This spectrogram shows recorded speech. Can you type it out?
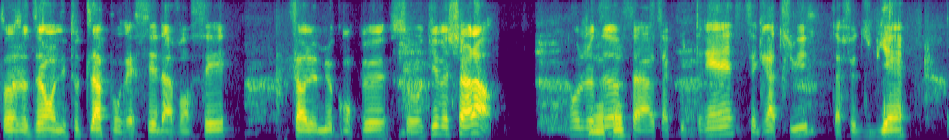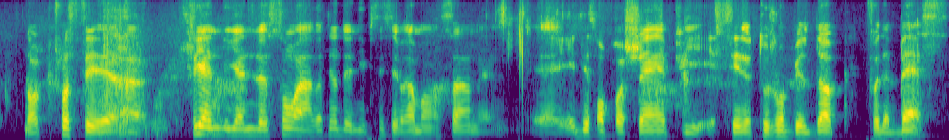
Tu vois, je veux dire, on est tous là pour essayer d'avancer, faire le mieux qu'on peut. So, give a shout out. Donc, je veux Mhm. dire, ça, ça coûte rien, c'est gratuit, ça fait du bien. Donc, je pense que c'est. euh, y, il y a une leçon à retenir de Nipsey, c'est vraiment ça, man. Euh, aider son prochain, puis essayer de toujours build up for the best.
